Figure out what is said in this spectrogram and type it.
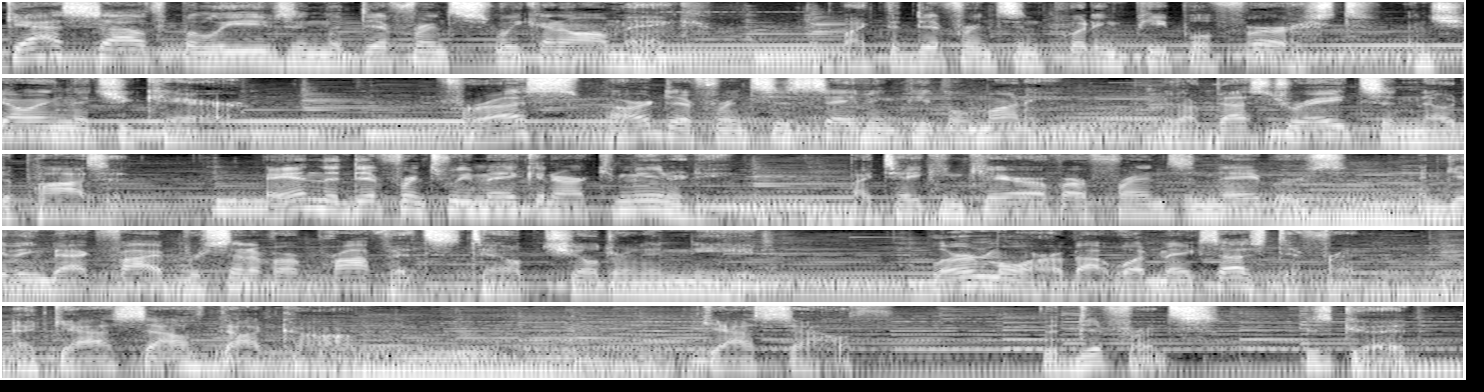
Gas South believes in the difference we can all make, like the difference in putting people first and showing that you care. For us, our difference is saving people money with our best rates and no deposit, and the difference we make in our community by taking care of our friends and neighbors and giving back 5% of our profits to help children in need. Learn more about what makes us different at gassouth.com. Gas South. The difference is good.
